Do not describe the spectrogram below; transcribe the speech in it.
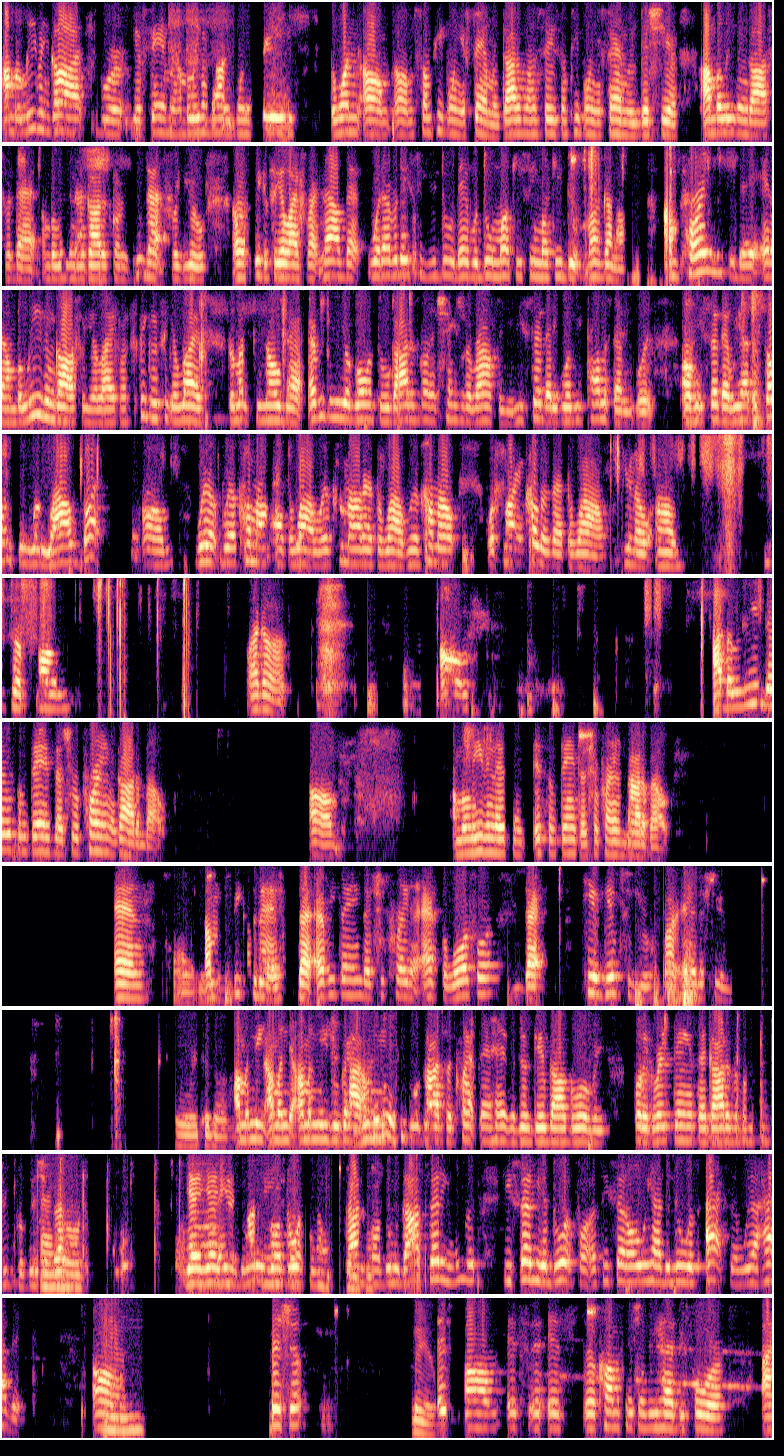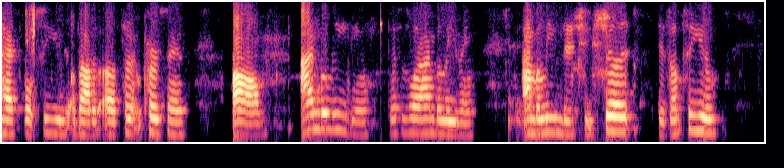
I'm believing God for your family. I'm believing God is going to save the one um um some people in your family. God is going to save some people in your family this year. I'm believing God for that. I'm believing that God is going to do that for you. I'm speaking to your life right now that whatever they see you do, they will do monkey see monkey do. My God. I'm praying today and I'm believing God for your life. I'm speaking to your life to let you know that everything you're going through, God is going to change it around for you. He said that He would. He promised that He would. Um, he said that we had to suffer for a little while, but um, we'll we'll come out at the while. We'll come out at the while. We'll come out with flying colors at the while. You know, um, the, um, my God, um, I believe there are some things that you're praying to God about. Um, I'm believing there's some, it's some things that you're praying to God about. And I'm gonna speak today that everything that you prayed and asked the Lord for, that He'll give to you by the end of this year. Glory to God. I'm gonna need, I'm gonna, I'm gonna need you, God. I'm gonna need people, God, to clap their hands and just give God glory for the great things that God is about to do for Bishop Beverly. Yeah, yeah, yeah. God is gonna do it for you. God is gonna do it. God said He would. He said He'd do it for us. He said all we had to do was ask, and we'll have it. Um. Bishop, Ma'am. it's um, it's it's the conversation we had before. I had spoke to you about a, a certain person. Um, I'm believing. This is what I'm believing. I'm believing that you should. It's up to you.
